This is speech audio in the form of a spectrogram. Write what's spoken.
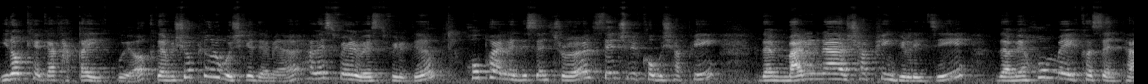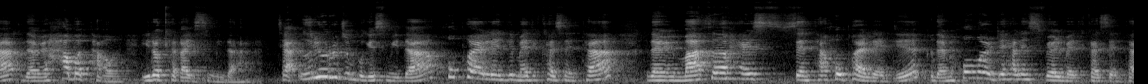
이렇게가 가까이 있고요. 그 다음에 쇼핑을 보시게 되면 헬렌스베일 웨스트필드, 호프 아일랜드 센트럴, 센츄리 코브 쇼핑, 그 다음에 마리나 쇼핑 빌리지, 그 다음에 홈메이커 센터, 그 다음에 하버타운 이렇게가 있습니다. 자, 의료를 좀 보겠습니다. 호프 아일랜드 메디컬 센터, 그 다음에 마서 헬스 센터 호프 아일랜드, 그 다음에 홈월드 헬렌스벨 메디컬 센터,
